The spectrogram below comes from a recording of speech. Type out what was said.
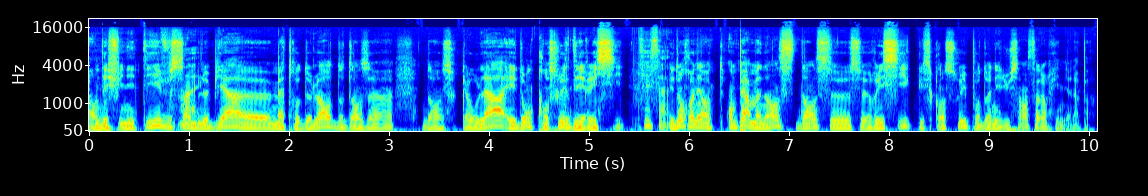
en définitive, semblent bien euh, mettre de l'ordre dans un dans ce cas-là, et donc construire des récits. Ça. Et donc on est en, permanence dans ce, ce, récit qui se construit pour donner du sens alors qu'il n'y en a pas.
